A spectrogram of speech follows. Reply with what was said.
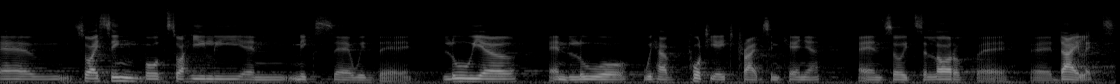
Um, so I sing both Swahili and mix uh, with the Luhya and Luo. We have 48 tribes in Kenya, and so it's a lot of uh, uh, dialects.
